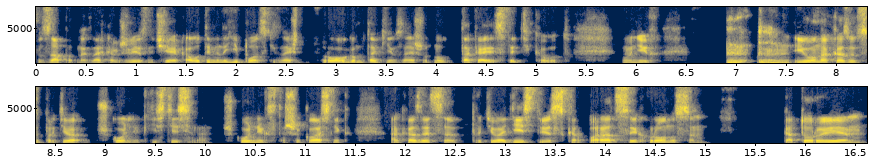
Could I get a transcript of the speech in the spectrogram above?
э, западных, знаешь, как Железный человек, а вот именно японский, знаешь, с рогом таким, знаешь, вот, ну, такая эстетика вот у них. И он оказывается против... школьник, естественно, школьник, старшеклассник, оказывается противодействие с корпорацией Хроносом, которые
